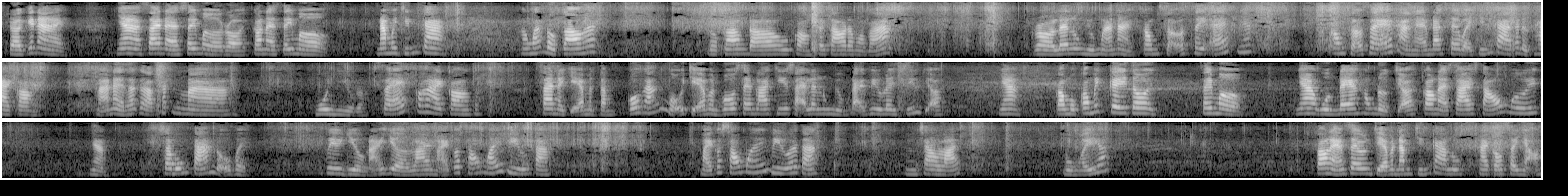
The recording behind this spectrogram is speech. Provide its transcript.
rồi cái này. Nha size này size M rồi. Con này size M. 59k không bán đồ con á. Đồ con đâu, còn size to đâu mà bán. Rồi lên luôn những mã này, công sở size S nhé. Công sở size S hàng này em đang sale 79k có được hai con. Mã này chắc là khách mà mua nhiều rồi. Size S có hai con thôi. Size này chị em mình tầm cố gắng mỗi chị em mình vô xem like chia sẻ lên luôn dùng đẩy view lên xíu chị ơi. Nha, còn một con Mickey thôi, size M. Nha, quần đen không được chị ơi. Con này size 60 nha, size 48 đổ về view nhiều nãy giờ like mãi có sáu mấy view ta? Mày có sáu mấy view á ta? Ừ, sao lại? Buồn ý á. Con này em sale luôn chị em 59k luôn, hai con size nhỏ.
